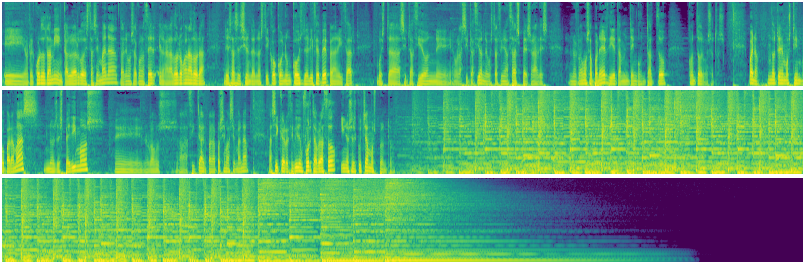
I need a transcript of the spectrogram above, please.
Eh, os recuerdo también que a lo largo de esta semana daremos a conocer el ganador o ganadora de esa sesión de diagnóstico con un coach del IFP para analizar vuestra situación eh, o la situación de vuestras finanzas personales. Nos vamos a poner directamente en contacto con todos vosotros. Bueno, no tenemos tiempo para más, nos despedimos, eh, nos vamos a citar para la próxima semana, así que recibid un fuerte abrazo y nos escuchamos pronto.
